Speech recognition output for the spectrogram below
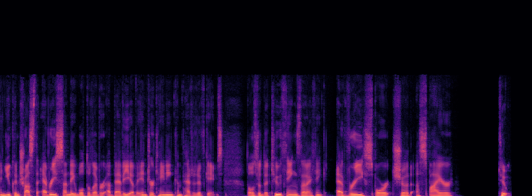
And you can trust that every Sunday will deliver a bevy of entertaining competitive games. Those are the two things that I think every sport should aspire to.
